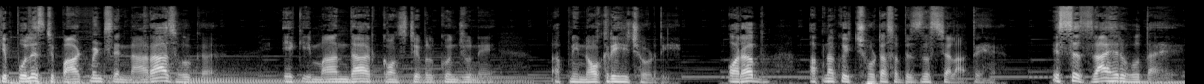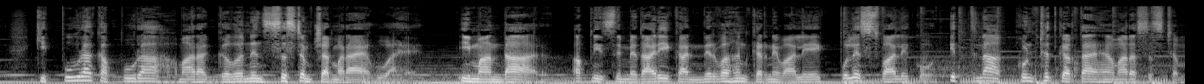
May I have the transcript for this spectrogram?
कि पुलिस डिपार्टमेंट से नाराज़ होकर एक ईमानदार कांस्टेबल कुंजू ने अपनी नौकरी ही छोड़ दी। और अब अपना कोई छोटा सा बिज़नेस चलाते हैं। इससे ज़ाहिर होता है कि पूरा का पूरा हमारा गवर्नेंस सिस्टम चरमराया हुआ है। ईमानदार, अपनी ज़िम्मेदारी का निर्वहन करने वाले एक पुलिस वाले को इतना कुंठित करता है हमारा सिस्टम,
